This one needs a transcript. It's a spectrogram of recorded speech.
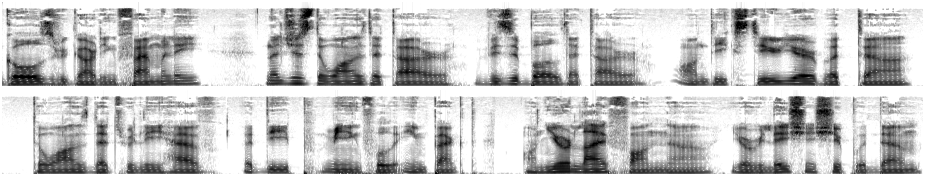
goals regarding family, not just the ones that are visible, that are on the exterior, but uh, the ones that really have a deep, meaningful impact on your life, on uh, your relationship with them,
